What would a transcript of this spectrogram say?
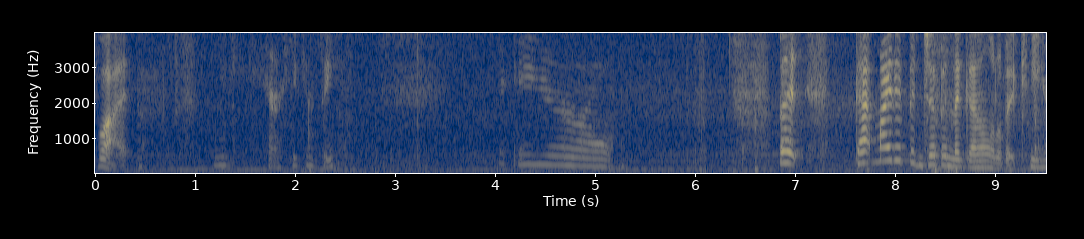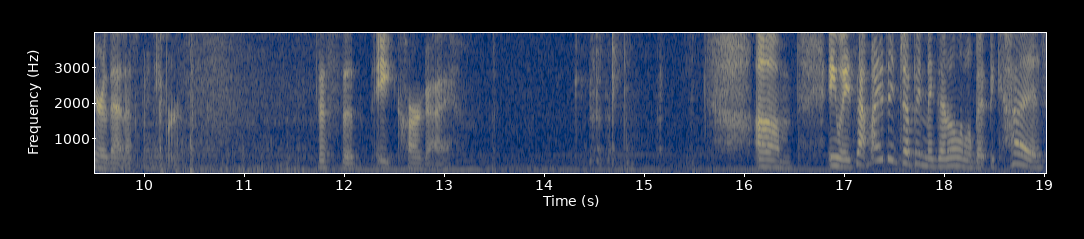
but, here, you can see. But that might have been jumping the gun a little bit. Can you hear that? That's my neighbor. That's the eight car guy. Um, anyways, that might have been jumping the gun a little bit because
